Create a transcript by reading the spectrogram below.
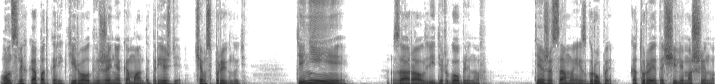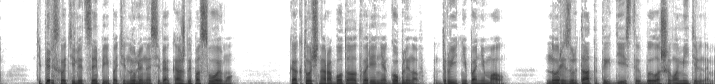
Он слегка подкорректировал движение команды прежде, чем спрыгнуть. «Тяни!» — заорал лидер гоблинов. Те же самые из группы, которые тащили машину, теперь схватили цепи и потянули на себя каждый по-своему. Как точно работало творение гоблинов, друид не понимал, но результат от их действий был ошеломительным.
